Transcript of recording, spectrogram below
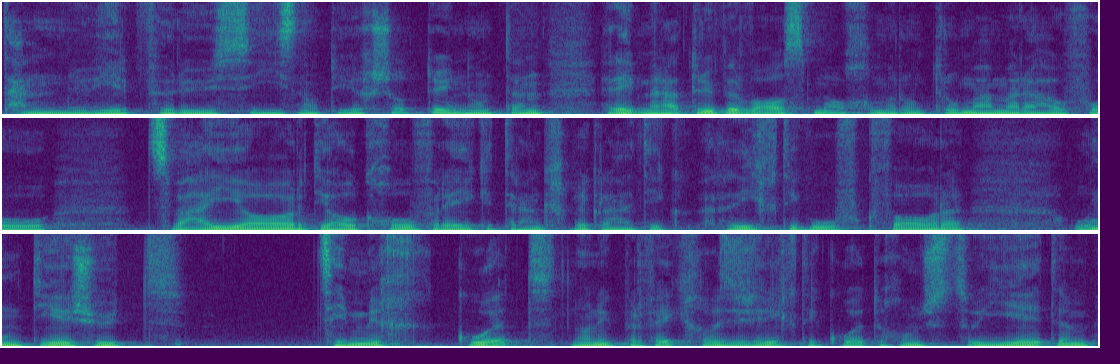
dann wird für uns Eis natürlich schon dünn. Und dann reden wir auch darüber, was machen wir. Und darum haben wir auch von zwei Jahren die alkoholfreie Getränkebegleitung richtig aufgefahren. Und die ist heute ziemlich gut, noch nicht perfekt, aber es ist richtig gut. Du kommst zu jedem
